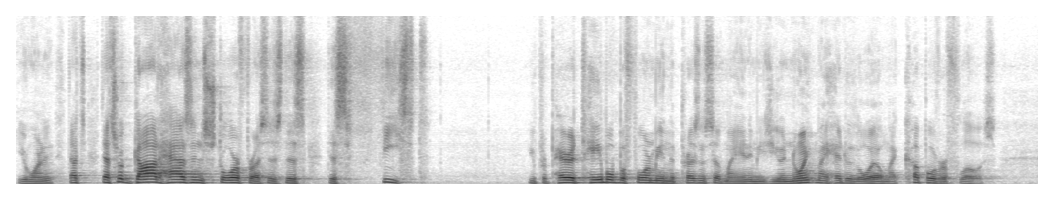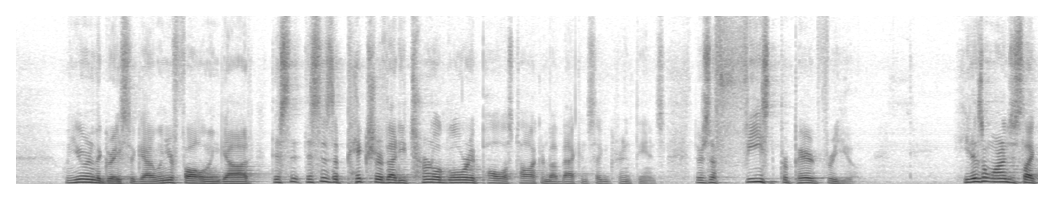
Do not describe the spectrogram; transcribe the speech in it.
You're wanting, that's, that's what God has in store for us is this, this feast. You prepare a table before me in the presence of my enemies. You anoint my head with oil. My cup overflows. When you're in the grace of God, when you're following God, this is, this is a picture of that eternal glory Paul was talking about back in 2 Corinthians. There's a feast prepared for you. He doesn't want to just like,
